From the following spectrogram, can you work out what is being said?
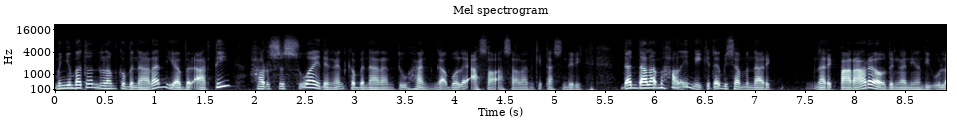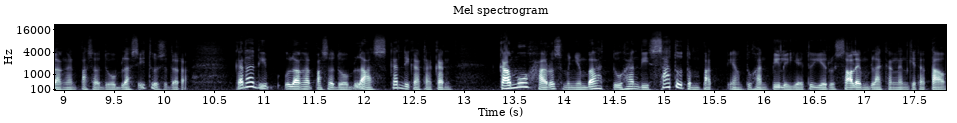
Menyembah Tuhan dalam kebenaran ya berarti harus sesuai dengan kebenaran Tuhan. Nggak boleh asal-asalan kita sendiri. Dan dalam hal ini kita bisa menarik menarik paralel dengan yang di ulangan pasal 12 itu saudara. Karena di ulangan pasal 12 kan dikatakan kamu harus menyembah Tuhan di satu tempat yang Tuhan pilih yaitu Yerusalem belakangan kita tahu.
